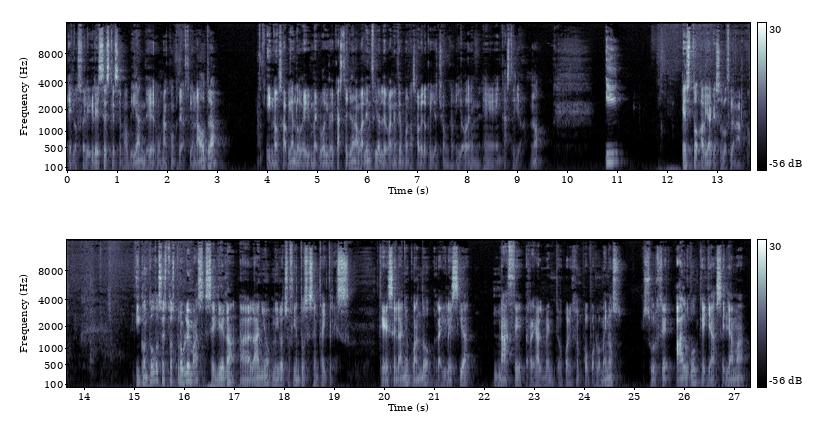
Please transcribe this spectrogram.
eh, los feligreses que se movían de una congregación a otra y no sabían lo de ir, me voy de Castellón a Valencia, el de Valencia pues no sabe lo que yo he hecho yo en, eh, en Castellón, ¿no? Y esto había que solucionarlo. Y con todos estos problemas se llega al año 1863, que es el año cuando la iglesia nace realmente, o por ejemplo, por lo menos surge algo que ya se llama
